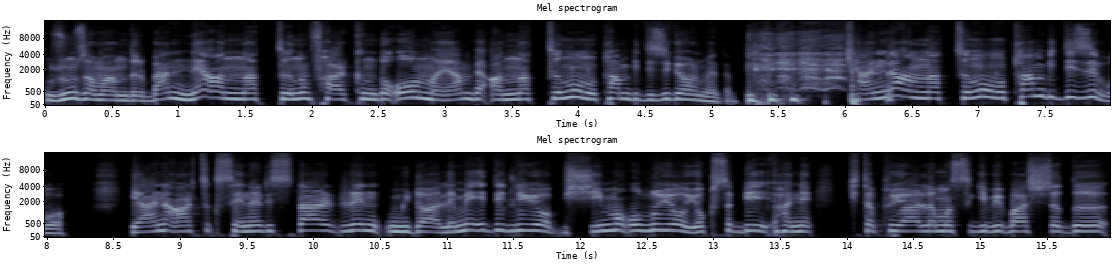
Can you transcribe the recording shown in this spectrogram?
uzun zamandır ben ne anlattığının farkında olmayan ve anlattığını unutan bir dizi görmedim. Kendi anlattığını unutan bir dizi bu. Yani artık senaristlerin müdahale mi ediliyor, bir şey mi oluyor yoksa bir hani kitap uyarlaması gibi başladı.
